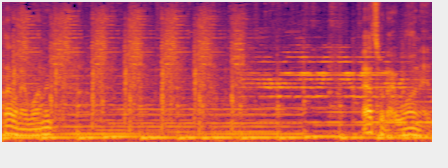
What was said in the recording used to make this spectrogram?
That's not what I wanted. That's what I wanted.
